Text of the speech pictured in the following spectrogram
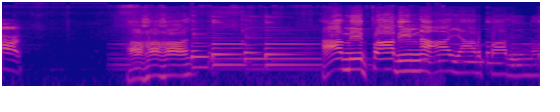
আয়। আমি পারি না আর পারি না।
